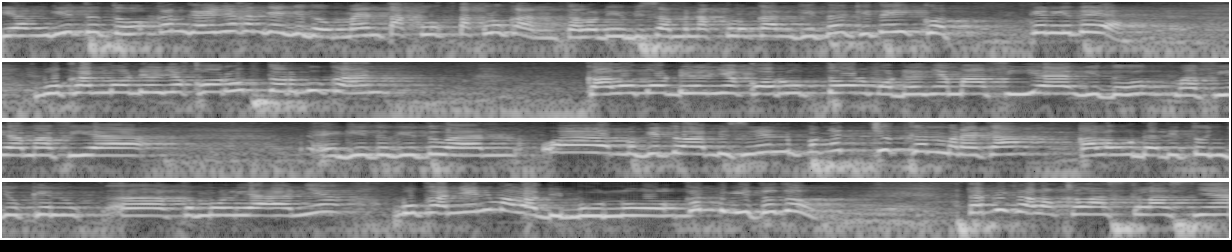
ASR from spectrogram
yang gitu tuh kan gayanya kan kayak gitu main takluk taklukan kalau dia bisa menaklukkan kita kita ikut kan gitu ya bukan modelnya koruptor bukan Kalau modelnya koruptor, modelnya mafia gitu, mafia-mafia eh gitu-gituan. Wah, begitu habis ini pengecut kan mereka. Kalau udah ditunjukin uh, kemuliaannya, bukannya ini malah dibunuh. Kan begitu tuh. Tapi kalau kelas-kelasnya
